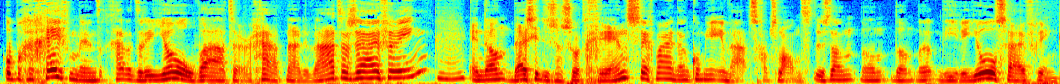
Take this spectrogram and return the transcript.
op een gegeven moment gaat het rioolwater gaat naar de waterzuivering. Mhm. En dan, daar zit dus een soort grens, zeg maar. En dan kom je in waterschapsland. Dus dan, dan, dan, die rioolzuivering,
